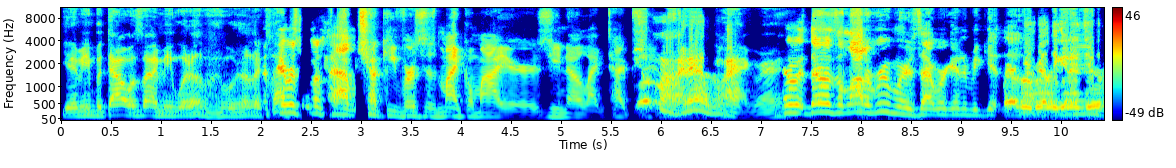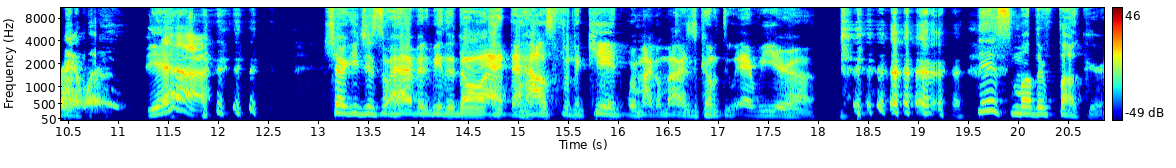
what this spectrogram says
you know what I mean? But that was, I mean, what other, what other? They were supposed to have Chucky versus Michael Myers, you know, like type shit. Come on, that was whack, man. There, there was a lot of rumors that we're going to be getting. We're really gonna do that one. Yeah. Chucky just so happened to be the doll at the house for the kid where Michael Myers has come through every year, huh? This motherfucker.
